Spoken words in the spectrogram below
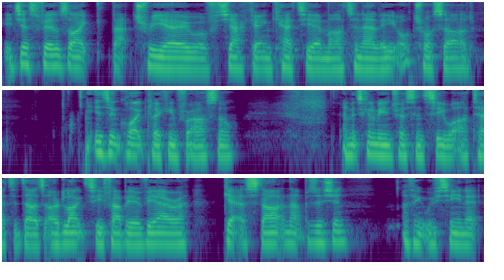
it just feels like that trio of Xhaka and Nketiah, Martinelli, or Trossard isn't quite clicking for Arsenal. And it's going to be interesting to see what Arteta does. I would like to see Fabio Vieira get a start in that position. I think we've seen it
